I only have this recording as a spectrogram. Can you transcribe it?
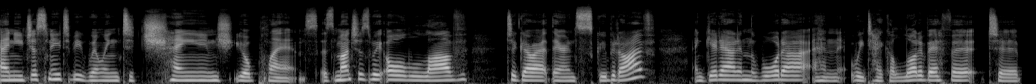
and you just need to be willing to change your plans. As much as we all love to go out there and scuba dive and get out in the water, and we take a lot of effort to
